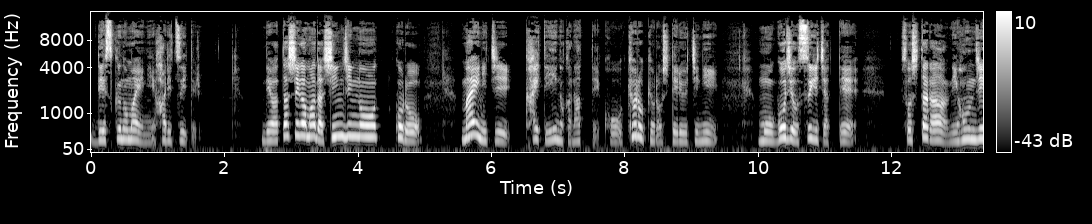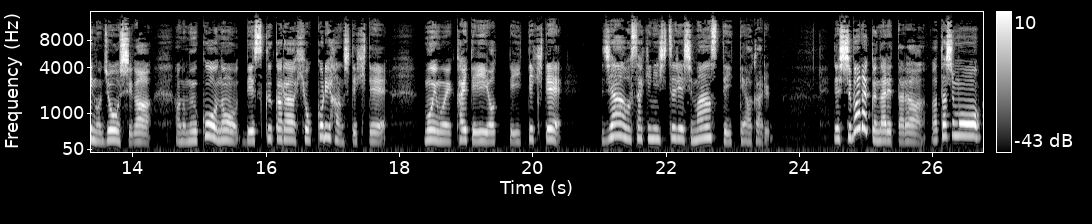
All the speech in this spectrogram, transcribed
デスクの前に張り付いてる。で私がまだ新人の頃毎日書いていいのかなってこうキョロキョロしてるうちにもう5時を過ぎちゃってそしたら日本人の上司があの向こうのデスクからひょっこりはんしてきてもいもい書いていいよって言ってきて、じゃあお先に失礼しますって言って上がる。で、しばらく慣れたら、私も、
